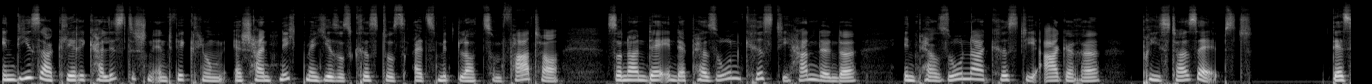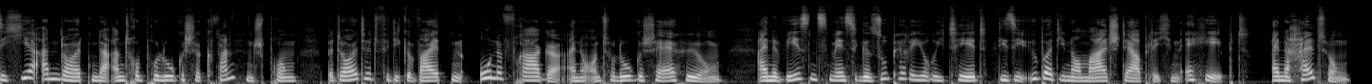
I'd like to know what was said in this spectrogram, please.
In dieser klerikalistischen Entwicklung erscheint nicht mehr Jesus Christus als Mittler zum Vater, sondern der in der Person Christi handelnde, in persona Christi agere, Priester selbst. Der sich hier andeutende anthropologische Quantensprung bedeutet für die Geweihten ohne Frage eine ontologische Erhöhung, eine wesensmäßige Superiorität, die sie über die Normalsterblichen erhebt. Eine Haltung,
